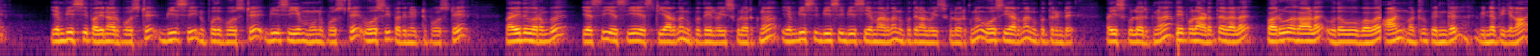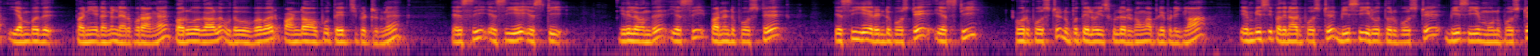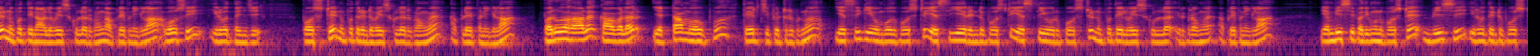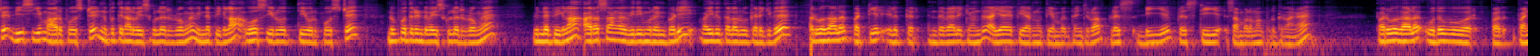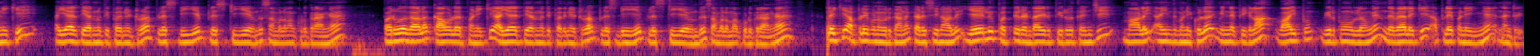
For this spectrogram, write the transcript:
எம்பிசி பதினாறு போஸ்ட்டு பிசி முப்பது போஸ்ட்டு பிசிஎம் மூணு போஸ்ட்டு ஓசி பதினெட்டு போஸ்ட்டு வயது வரம்பு எஸ்சி எஸ்சிஏ எஸ்டியாக இருந்தால் முப்பத்தேழு வயசுக்குள்ள இருக்கணும். எம்பிசி பிசி பிசிஎம்மாக இருந்தால் முப்பத்தி நாலு வயசுக்குள்ள இருக்கணும். ஓசியாக இருந்தால் முப்பத்தி ரெண்டு வயசுக்குள்ள இருக்கணும். அதே போல் அடுத்த வேலை பருவகால உதவுபவர் ஆண் மற்றும் பெண்கள் விண்ணப்பிக்கலாம். எண்பது பணியிடங்கள் நிரப்புகிறாங்க பருவகால உதவுபவர் பன்னெண்டாம் வகுப்பு தேர்ச்சி பெற்றுக்கணும். எஸ்சி எஸ்சிஏ எஸ்டி இதில் வந்து எஸ்சி பன்னெண்டு போஸ்ட்டு எஸ்சிஏ ரெண்டு போஸ்ட்டு எஸ்டி ஒரு போஸ்ட்டு முப்பத்தேழு வயசுக்குள்ளே இருக்கவங்க அப்ளை பண்ணிக்கலாம். எம்பிசி பதினாறு போஸ்ட்டு பிசி இருபத்தொரு போஸ்ட்டு பிசிஎம் மூணு போஸ்ட்டு முப்பத்தி நாலு வயசுக்குள்ளே இருக்கவங்க அப்ளை பண்ணிக்கலாம். ஓசி இருபத்தஞ்சு போஸ்ட்டு முப்பத்தி ரெண்டு வயசுக்குள்ளே இருக்கிறவங்க அப்ளை பண்ணிக்கலாம். பருவகால காவலர் எட்டாம் வகுப்பு தேர்ச்சி பெற்றிருக்கணும். எஸ்சிக்கு ஒம்பது போஸ்ட்டு எஸ்சிஏ ரெண்டு போஸ்ட்டு எஸ்டி ஒரு போஸ்ட்டு முப்பத்தேழு வயசுக்குள்ளே இருக்கிறவங்க அப்ளை பண்ணிக்கலாம். எம்பிசி பதிமூணு போஸ்ட்டு பிசி இருபத்தெட்டு போஸ்ட்டு பிசிஎம் ஆறு போஸ்ட்டு முப்பத்தி நாலு வயசுக்குள்ளே இருக்கிறவங்க விண்ணப்பிக்கலாம். ஓசி இருபத்தி ஒரு போஸ்ட்டு முப்பத்தி ரெண்டு வயசுக்குள்ளே இருக்கிறவங்க விண்ணப்பிக்கலாம். அரசாங்க விதிமுறையின்படி வயது தளர்வு கிடைக்குது. பருவகால பட்டியல் எழுத்தர். இந்த வேலைக்கு வந்து ஐயாயிரத்தி இரநூத்தி எண்பத்தஞ்சு ரூபா ப்ளஸ் டிஏ ப்ளஸ் டிஏ சம்பளமாக கொடுக்குறாங்க. பருவகால உதவுவர் ப பணிக்கு ஐயாயிரத்தி இரநூத்தி பதினெட்டு ரூபா ப்ளஸ் டிஏ ப்ளஸ் டிஏ வந்து சம்பளமாக கொடுக்குறாங்க. பருவகால காவலர் பணிக்கு ஐயாயிரத்தி இரநூத்தி பதினெட்டு ரூபா ப்ளஸ் டிஏ ப்ளஸ் டிஏ வந்து சம்பளமாக கொடுக்குறாங்க. வேலைக்கு அப்ளை பண்ணுவதற்கான கடைசி நாள் ஏழு பத்து ரெண்டாயிரத்தி இருபத்தஞ்சு மாலை ஐந்து மணிக்குள்ளே விண்ணப்பிக்கலாம். வாய்ப்பும் விருப்பம் உள்ளவங்க இந்த வேலைக்கு அப்ளை பண்ணிக்கங்க. நன்றி.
